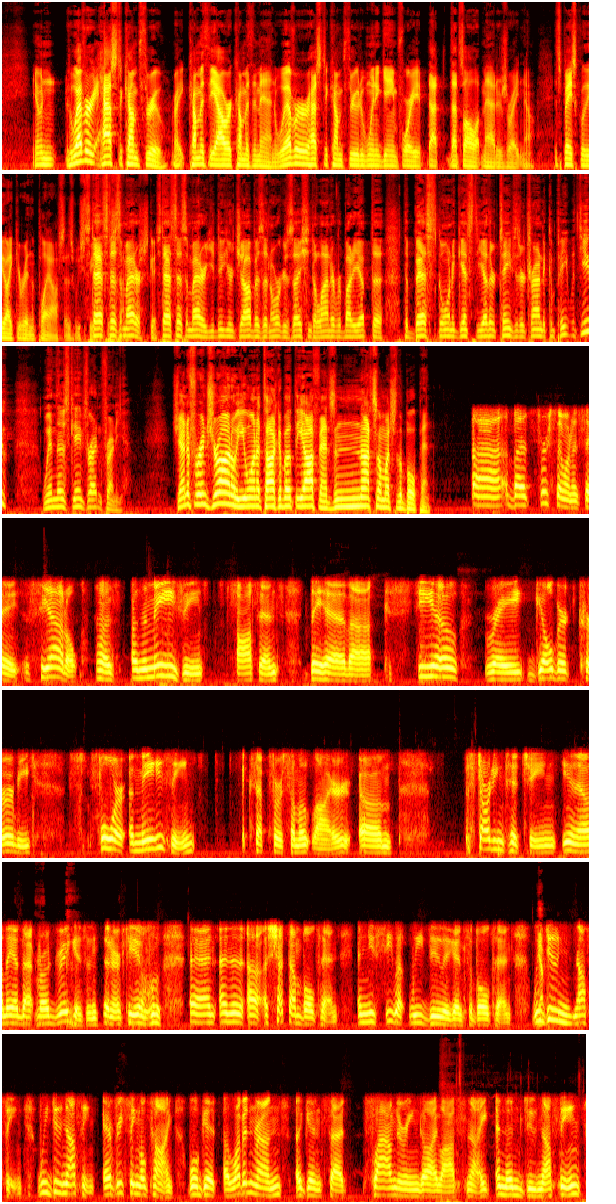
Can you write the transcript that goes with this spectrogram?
you know, whoever has to come through, right? Cometh the hour, cometh the man. Whoever has to come through to win a game for you, that that's all that matters right now. It's basically like you're in the playoffs as we speak. Stats doesn't time, matter. Stats doesn't matter. You do your job as an organization to line everybody up the the best going against the other teams that are trying to compete with you. Win those games right in front of you. Jennifer in Toronto, you want to talk about the offense, not so much the bullpen. Uh, but first, I want to say Seattle has an amazing offense. They have uh, Castillo, Ray, Gilbert, Kirby, four amazing, except for some outlier. Um, starting pitching, you know, they had that Rodriguez in center field, and and then uh, a shutdown bullpen. And you see what we do against the bullpen. We yep. do nothing. We do nothing every single time. We'll get 11 runs against that floundering guy last night and then do nothing.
